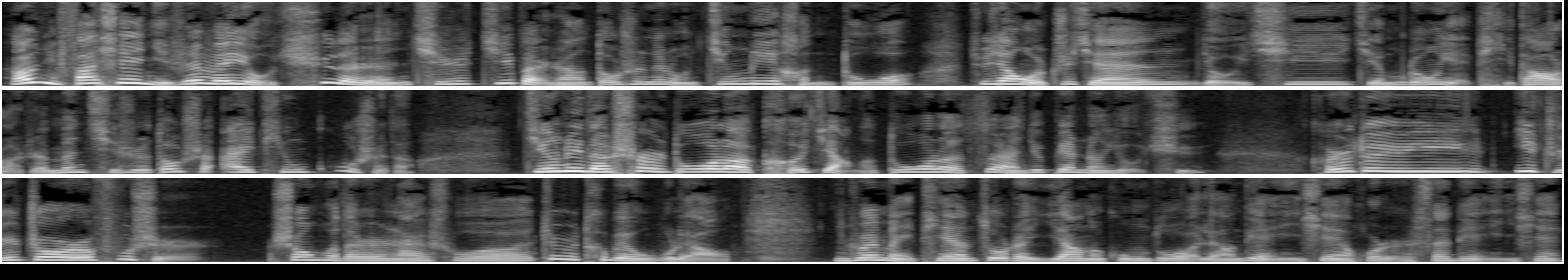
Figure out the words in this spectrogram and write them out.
然后你发现你认为有趣的人，其实基本上都是那种经历很多。就像我之前有一期节目中也提到了，人们其实都是爱听故事的，经历的事儿多了，可讲的多了，自然就变成有趣。可是对于一一直周而复始生活的人来说，就是特别无聊。你说每天做着一样的工作，两点一线或者是三点一线，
